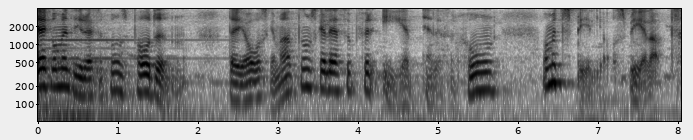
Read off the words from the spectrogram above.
Välkommen till recensionspodden. Där jag, Oskar Mattsson, ska läsa upp för er en recension om ett spel jag har spelat.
